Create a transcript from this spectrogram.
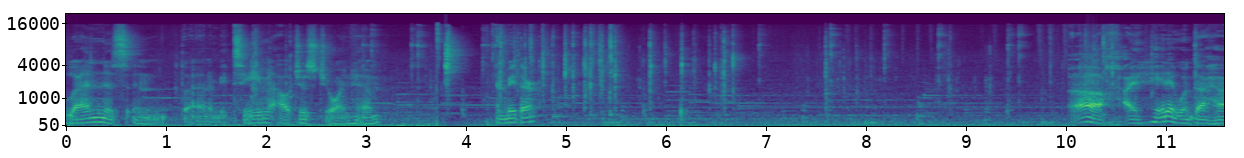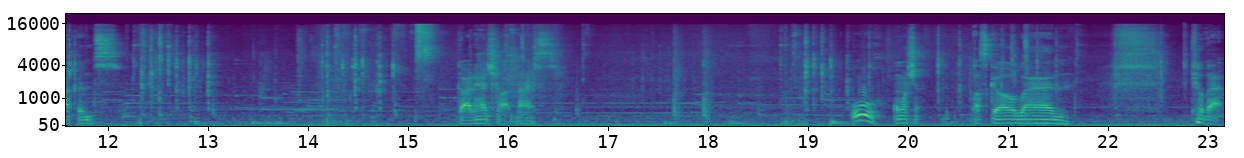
Len is in the enemy team. I'll just join him. Enemy there? Ugh, I hate it when that happens. Got a headshot, nice. Ooh, one more shot. Let's go, Len. Kill that.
